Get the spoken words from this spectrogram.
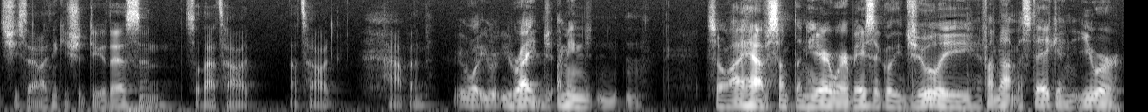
she said, I think you should do this. And so that's how it, that's how it happened. Well, you're right. I mean, so I have something here where basically Julie, if I'm not mistaken, you were,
